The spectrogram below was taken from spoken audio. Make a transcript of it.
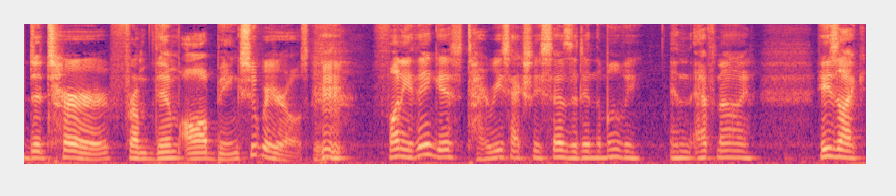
deter from them all being superheroes. Funny thing is, Tyrese actually says it in the movie in F9. He's like,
